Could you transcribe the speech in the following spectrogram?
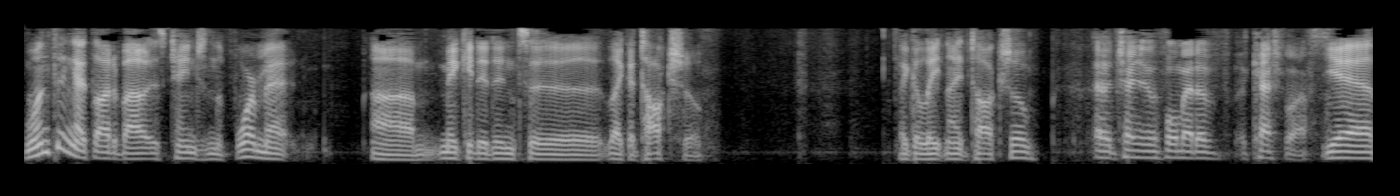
One thing I thought about is changing the format, um, making it into like a talk show, like a late night talk show. Uh, changing the format of Cash Blast. Yeah.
